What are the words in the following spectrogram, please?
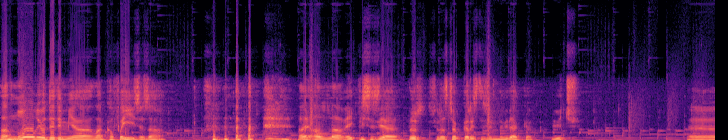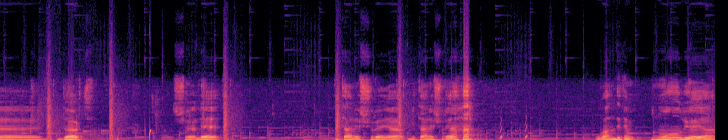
Lan ne oluyor dedim ya. Lan kafayı yiyeceğiz ha. Hay Allah'ım ekmişiz ya. Dur şurası çok karıştı şimdi bir dakika. 3 ee, 4 Şöyle bir tane şuraya, bir tane şuraya. Ha. Ulan dedim ne oluyor ya?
